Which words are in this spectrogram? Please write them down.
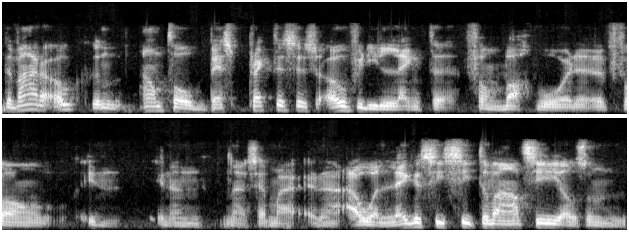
er waren ook een aantal best practices over die lengte van wachtwoorden. Van in, in, een, nou, zeg maar, een oude legacy situatie, als een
